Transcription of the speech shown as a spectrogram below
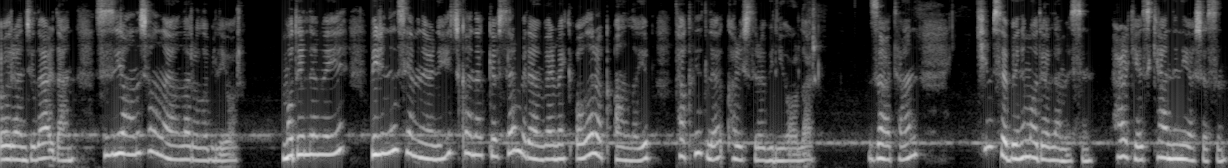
Öğrencilerden sizi yanlış anlayanlar olabiliyor. Modellemeyi birinin seminerini hiç kaynak göstermeden vermek olarak anlayıp taklitle karıştırabiliyorlar. Zaten kimse beni modellemesin. Herkes kendini yaşasın.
